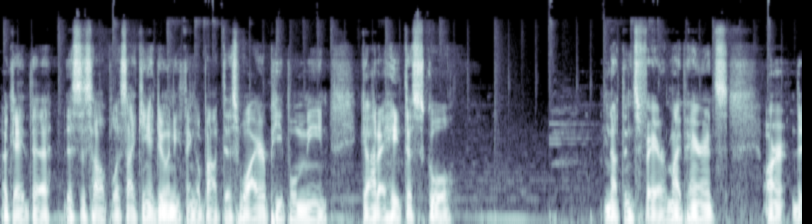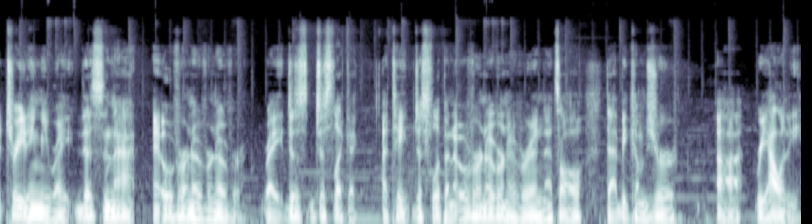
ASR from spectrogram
Okay, the this is helpless. I can't do anything about this. Why are people mean? God, I hate this school. Nothing's fair. My parents aren't treating me right this and that and over and over and over right? Just just like a, a tape just flipping over and over and over and that's all that becomes your uh, reality.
